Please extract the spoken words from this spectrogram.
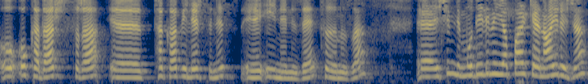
o, o kadar sıra e, takabilirsiniz e, iğnenize, tığınıza. E, şimdi modelimi yaparken ayrıca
